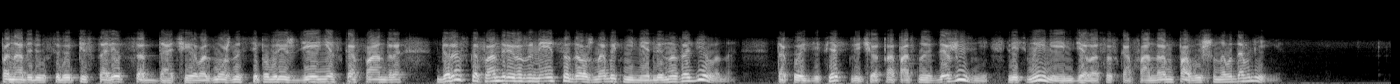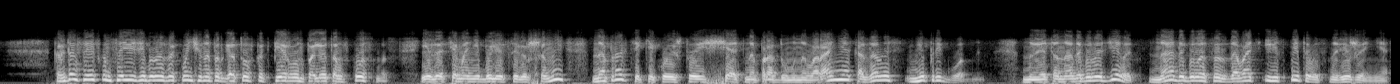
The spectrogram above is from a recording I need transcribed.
понадобился бы пистолет с отдачей, о возможности повреждения скафандра. Дыра в скафандре, разумеется, должна быть немедленно заделана. Такой дефект влечет опасность для жизни, ведь мы имеем дело со скафандром повышенного давления. Когда в Советском Союзе была закончена подготовка к первым полетам в космос, и затем они были совершены, на практике кое-что из тщательно продуманного ранее оказалось непригодным. Но это надо было делать, надо было создавать и испытывать снаряжение,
